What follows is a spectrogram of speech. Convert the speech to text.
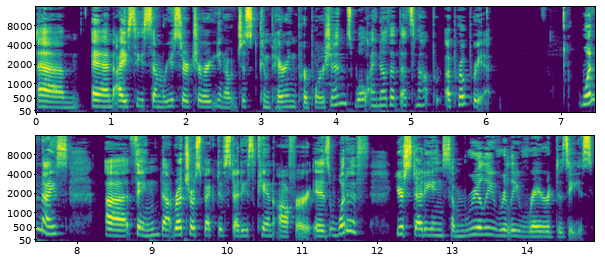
um, and I see some researcher, you know, just comparing proportions. Well, I know that that's not appropriate. One nice uh, thing that retrospective studies can offer is what if you're studying some really, really rare disease?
